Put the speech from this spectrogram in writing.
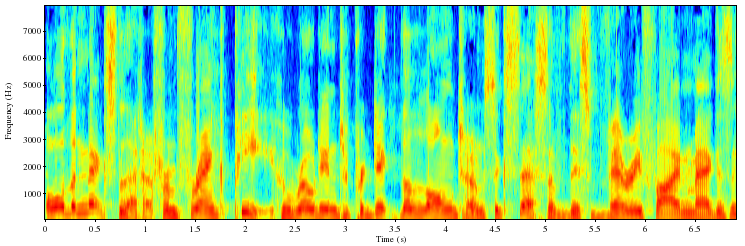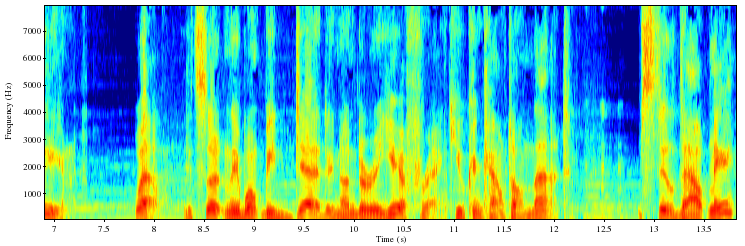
Or the next letter from Frank P., who wrote in to predict the long term success of this very fine magazine. Well, it certainly won't be dead in under a year, Frank. You can count on that. Still doubt me?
